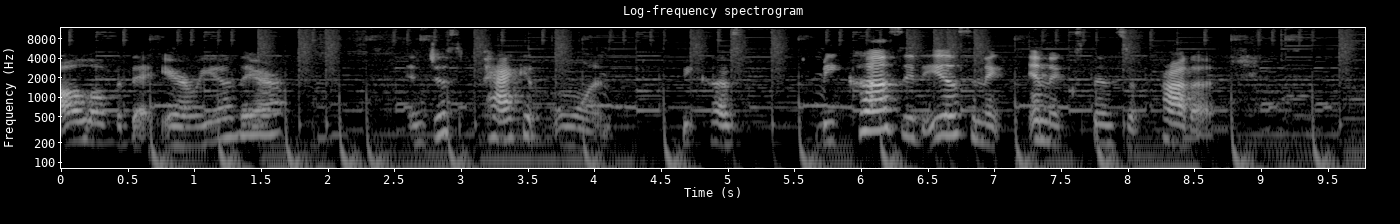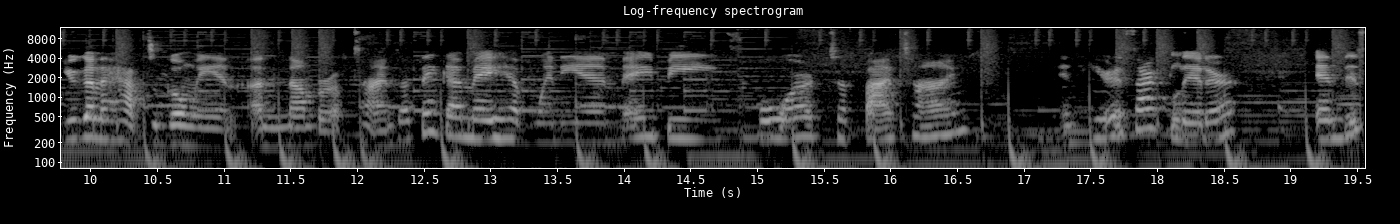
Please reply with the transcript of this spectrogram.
all over that area there and just pack it on because because it is an inexpensive product you're gonna have to go in a number of times. I think I may have went in maybe four to five times. And here's our glitter. And this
